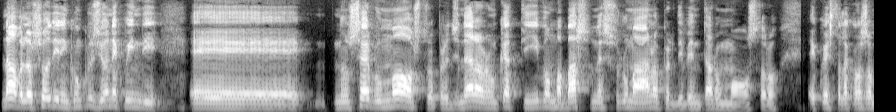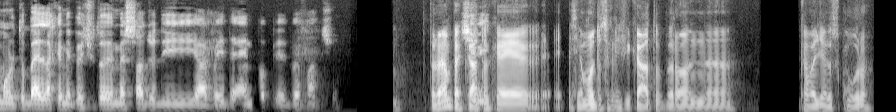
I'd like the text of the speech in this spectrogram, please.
No, ve lo so dire in conclusione, quindi eh, non serve un mostro per generare un cattivo, ma basta un essere umano per diventare un mostro. E questa è la cosa molto bella che mi è piaciuta del messaggio di Harvey Dent, le due facce. Per me è un peccato Sì. che sia molto sacrificato però in eh, Cavaliere Oscuro.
